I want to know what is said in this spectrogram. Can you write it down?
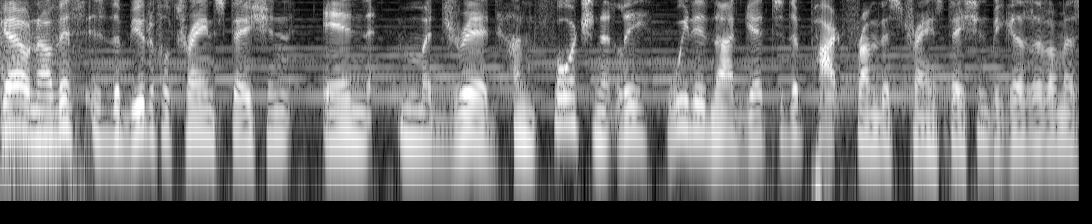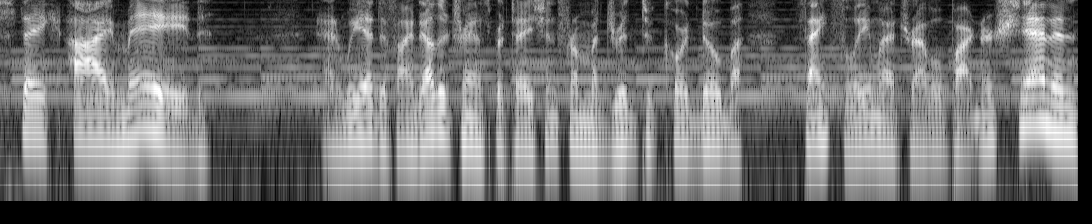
Go. Now, this is the beautiful train station in Madrid. Unfortunately, we did not get to depart from this train station because of a mistake I made. And we had to find other transportation from Madrid to Cordoba. Thankfully, my travel partner, Shannon,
